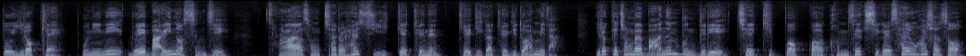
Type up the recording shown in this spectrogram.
또 이렇게 본인이 왜 마이너스인지 자아 성찰을 할 수 있게 되는 계기가 되기도 합니다. 이렇게 정말 많은 분들이 제 기법과 검색식을 사용하셔서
